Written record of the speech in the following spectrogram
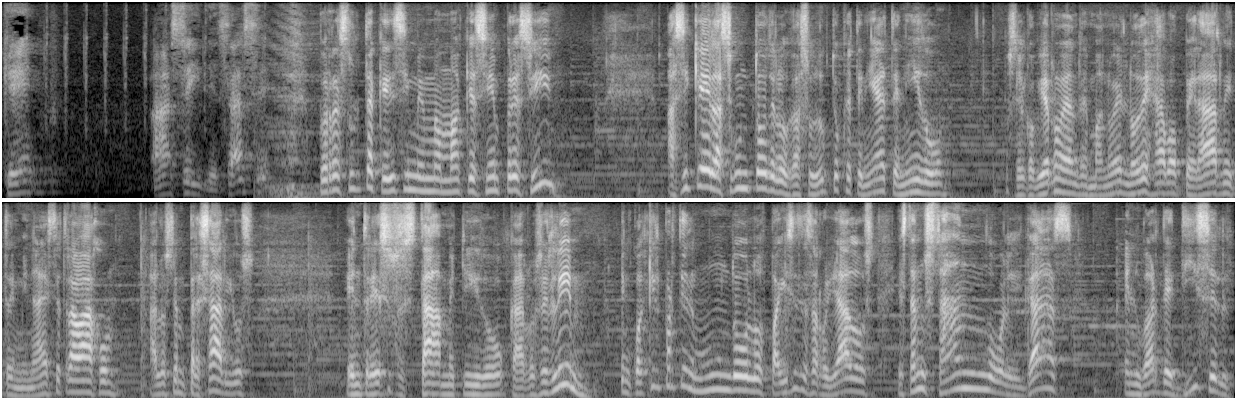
que hace y deshace. Pues resulta que dice mi mamá que siempre sí. Así que el asunto de los gasoductos que tenía detenido, pues el gobierno de Andrés Manuel no dejaba operar ni terminar este trabajo a los empresarios. Entre esos está metido Carlos Slim. En cualquier parte del mundo los países desarrollados están usando el gas en lugar de diésel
